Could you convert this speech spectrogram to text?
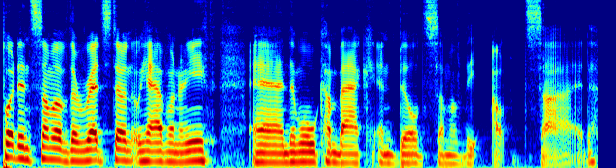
put in some of the redstone that we have underneath, and then we'll come back and build some of the outside.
